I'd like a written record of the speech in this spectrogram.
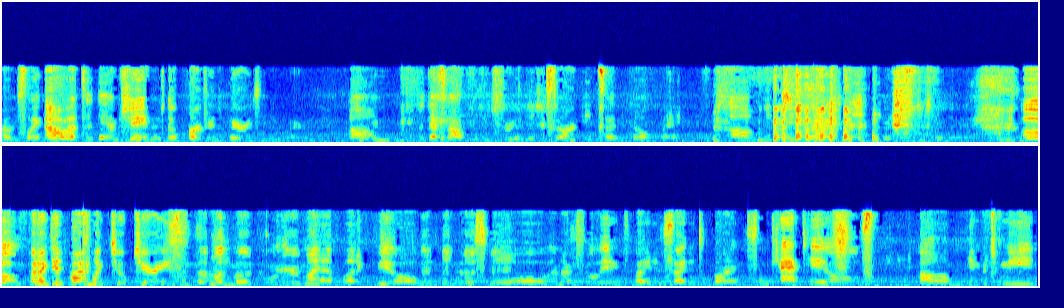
I was like, oh, that's a damn shame. There's no partridge berries anywhere. Um, but that's not really true. They just aren't inside the beltway. Um, um, but I did find like choke cherries in the unmowed corner of my athletic field at middle school, and I was really quite excited to find some cattails um, in between,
